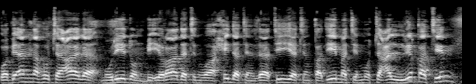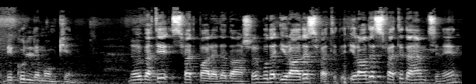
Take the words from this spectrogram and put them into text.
وبأنه تعالى مريد بإرادة واحدة ذاتية قديمة متعلقة بكل ممكن. Növbəti sifət barədə danışır. Bu da iradə sifətidir. İradə sifəti də həmçinin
